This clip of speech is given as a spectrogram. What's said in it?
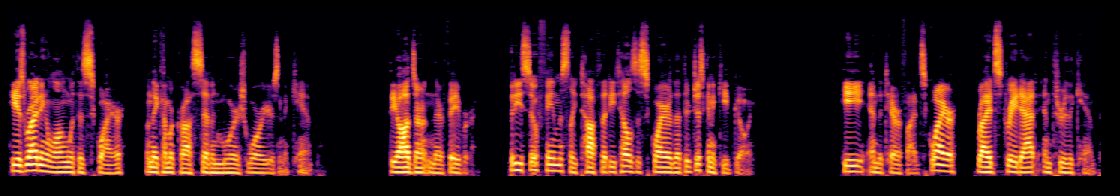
He is riding along with his squire when they come across seven Moorish warriors in a camp. The odds aren't in their favor, but he's so famously tough that he tells his squire that they're just going to keep going. He and the terrified squire ride straight at and through the camp.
